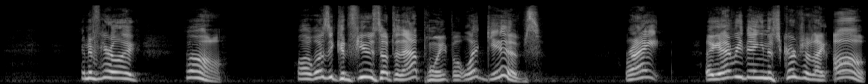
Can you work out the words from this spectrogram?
and if you're like, oh, well, I wasn't confused up to that point, but what gives? Right? Like everything in the scripture is like, oh,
